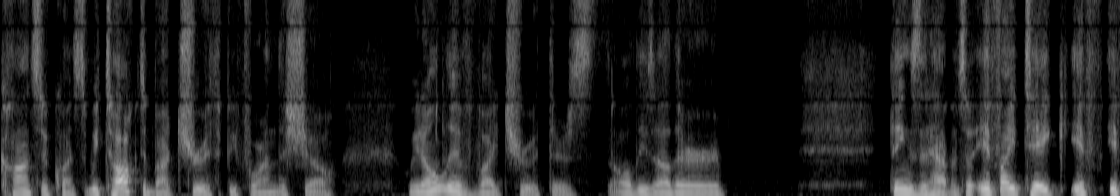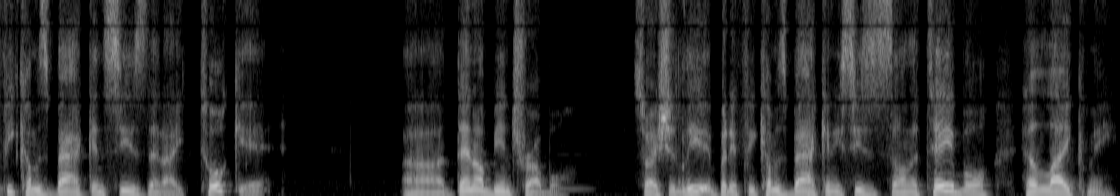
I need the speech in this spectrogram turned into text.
consequence. We talked about truth before on the show. We don't live by truth. There's all these other things that happen. So if I take, if if he comes back and sees that I took it, uh, then I'll be in trouble. So I should leave it. But if he comes back and he sees it's still on the table, he'll like me.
